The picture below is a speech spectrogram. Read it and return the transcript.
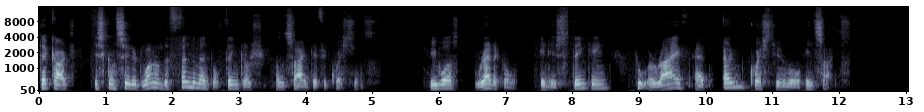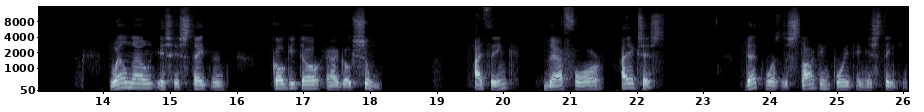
Descartes is considered one of the fundamental thinkers on scientific questions. He was radical in his thinking to arrive at unquestionable insights. Well known is his statement, cogito ergo sum. I think, therefore I exist. That was the starting point in his thinking.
